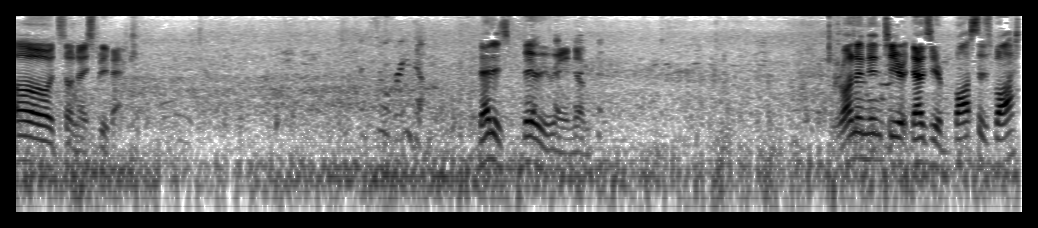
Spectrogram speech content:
Oh, it's so nice to be back. That's so random. That is very random. Running into your, that's your boss's boss?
